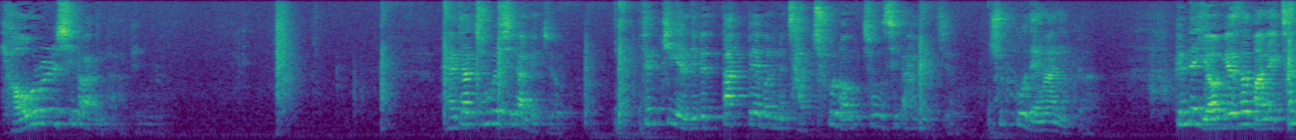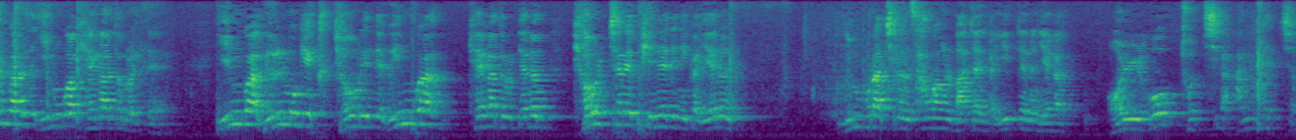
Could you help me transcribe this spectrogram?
겨울을 싫어한다. 해자축을 싫어하겠죠. 특히 예를 들면 딱 빼버리면 자축은 엄청 싫어하겠죠. 춥고 냉하니까. 근데 여기서 만약에 천간에서 임과 개가 들어올 때 임과 을목이 겨울인데 임과 개가 들어올 때는 겨울철에 비 내리니까 얘는 눈부라치는 상황을 맞으니까 이때는 얘가 얼고 좋지가 않겠죠.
